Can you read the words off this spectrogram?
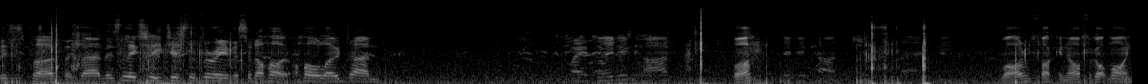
this is perfect, man. There's literally just the three of us in a whole, whole load tan. Wait, do they do card? What? They do card. There. Well, I don't fucking know. I forgot mine.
